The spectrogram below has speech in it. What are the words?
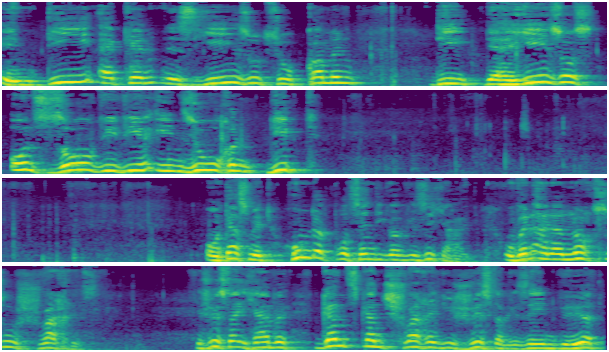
in die Erkenntnis Jesu zu kommen, die der Jesus uns so, wie wir ihn suchen, gibt. Und das mit hundertprozentiger Sicherheit. Und wenn einer noch so schwach ist, Geschwister, ich habe ganz, ganz schwache Geschwister gesehen, gehört,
